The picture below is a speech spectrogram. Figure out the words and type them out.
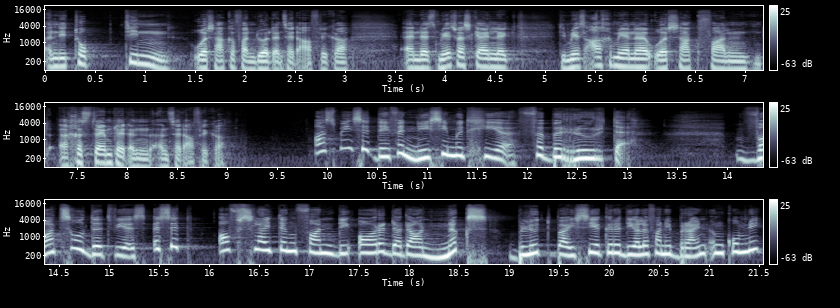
in die top 10 oorsake van dood in Suid-Afrika en dis mees waarskynlik die mees algemene oorsaak van gestremdheid in in Suid-Afrika. As mens 'n definisie moet gee vir beroerte, wat sal dit wees? Is dit afsluiting van die are dat daar niks bloed by sekere dele van die brein inkom nie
